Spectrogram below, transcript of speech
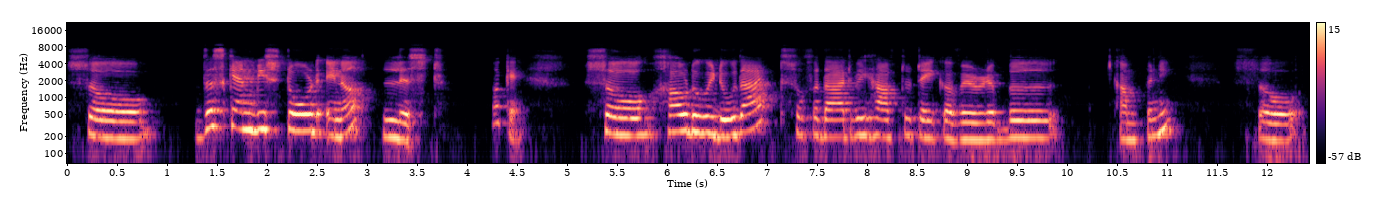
So this can be stored in a list. Okay. So how do we do that? So for that we have to take a variable company. So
